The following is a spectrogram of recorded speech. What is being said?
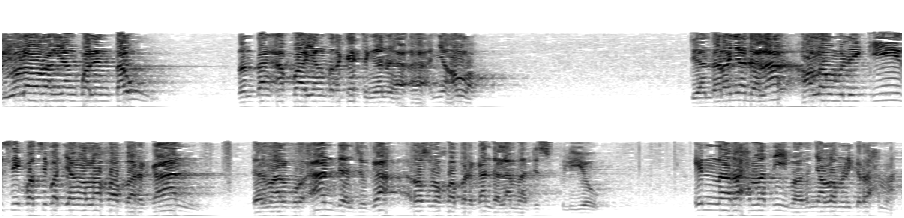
Beliaulah orang yang paling tahu tentang apa yang terkait dengan hak-haknya Allah. Di antaranya adalah Allah memiliki sifat-sifat yang Allah kabarkan dalam Al-Quran dan juga Rasulullah kabarkan dalam hadis beliau. Inna rahmati, bahasanya Allah memiliki rahmat.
